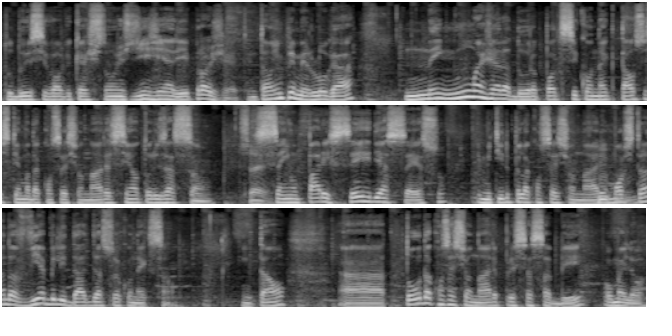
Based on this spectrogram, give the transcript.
tudo isso envolve questões de engenharia e projeto. Então, em primeiro lugar, nenhuma geradora pode se conectar ao sistema da concessionária sem autorização, certo. sem um parecer de acesso emitido pela concessionária uhum. mostrando a viabilidade da sua conexão. Então, a, toda concessionária precisa saber, ou melhor,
